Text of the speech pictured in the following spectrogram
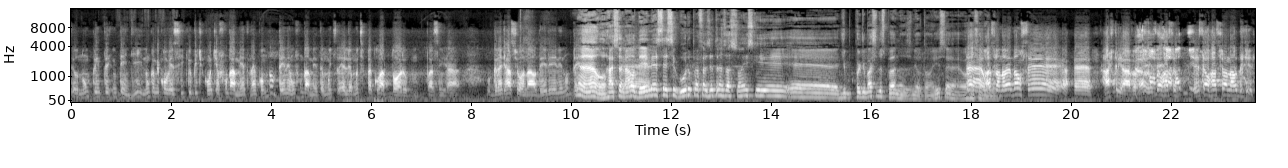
eu nunca entendi, nunca me convenci que o Bitcoin tinha fundamento, né? Como não tem nenhum fundamento, é muito, ele é muito especulatório, assim, a, o grande racional dele, ele não tem. Não, o racional é... dele é ser seguro para fazer transações que é, de, por debaixo dos panos, Newton. Isso é o é, racional. É, o racional dele. é não ser é, rastreável, né? Esse é, o racional, esse é o racional dele.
